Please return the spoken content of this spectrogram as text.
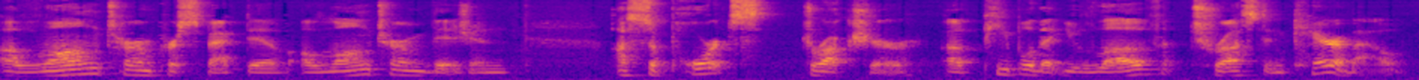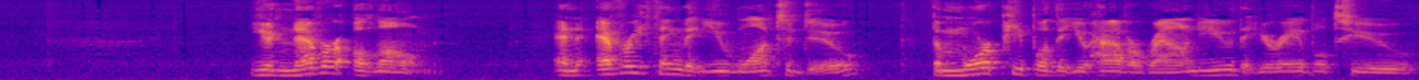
a long-term perspective a long-term vision a support structure of people that you love trust and care about you're never alone. And everything that you want to do, the more people that you have around you that you're able to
